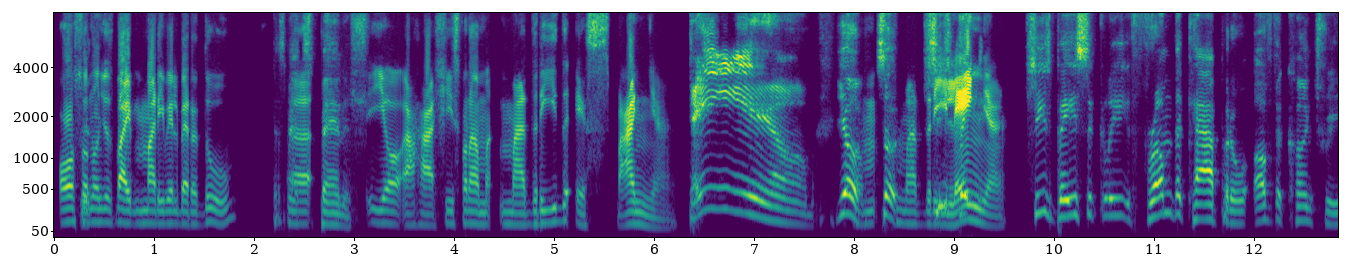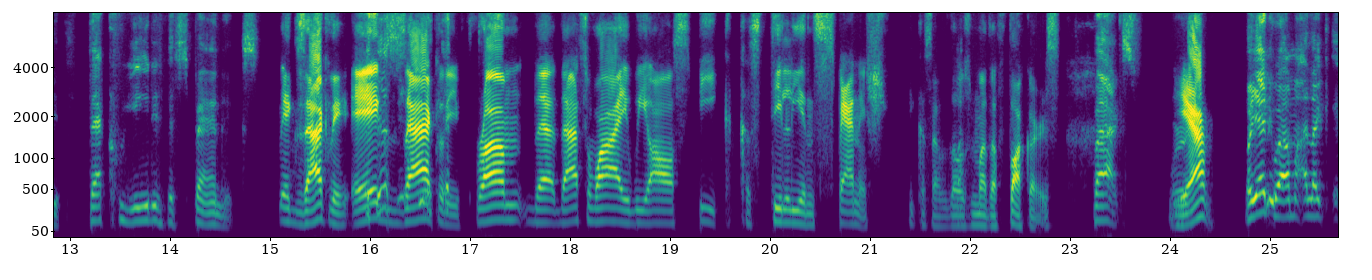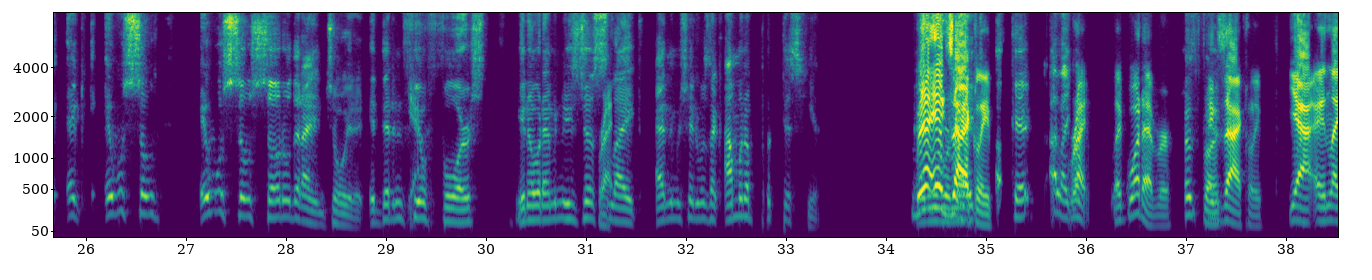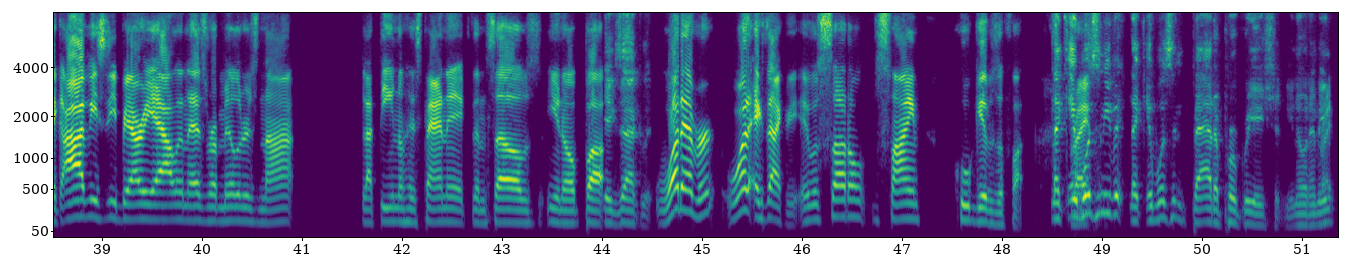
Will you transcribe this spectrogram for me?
also Yeah. known just by Maribel Verdú. That's Uh, Spanish. Yo, aha, she's from Madrid, España. Damn. Yo, so she's, ba- madrileña. she's basically from the capital of the country that created Hispanics. Exactly, exactly. From that, that's why we all speak Castilian Spanish because of those motherfuckers. Facts. Word. Yeah, But yeah, anyway, I'm I like it, it, it was so it was so subtle that I enjoyed it. It didn't Yeah. feel forced. You know what I mean? He's just Right. like Anthony Muschietti was like, I'm gonna put this here. Yeah, were like, exactly. okay, I like right. it. Like whatever. Exactly. Yeah, and like obviously Barry Allen, Ezra Miller is not Latino, Hispanic themselves, you know, but Exactly. whatever. What exactly? It was subtle, sign. Who gives a fuck? Like it Right. wasn't even like it wasn't bad appropriation. You know what I mean? Right.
